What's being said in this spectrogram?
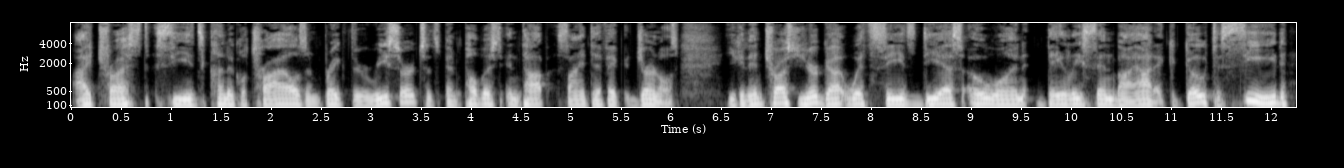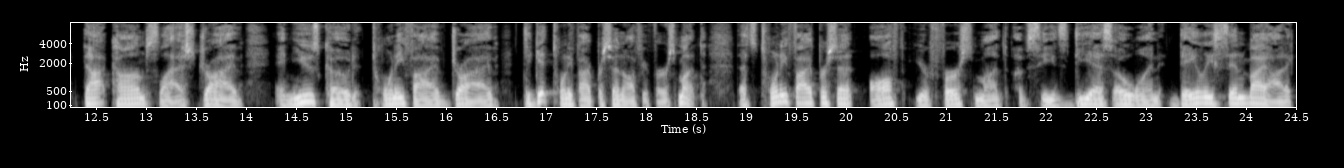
I trust seeds clinical trials and breakthrough research that's been published in top scientific journals. You can entrust your gut with Seed's DS01 Daily Synbiotic. Go to seed.com slash drive and use code 25drive to get 25% off your first month. That's 25% off your first month of Seed's DS01 Daily synbiotic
